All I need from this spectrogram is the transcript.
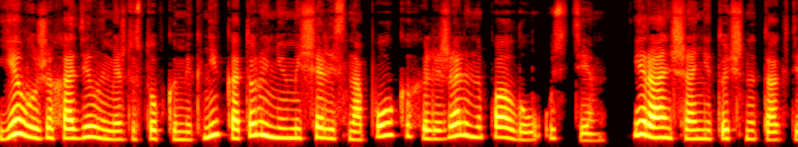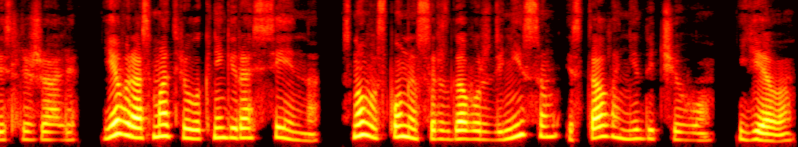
Ева уже ходила между стопками книг, которые не умещались на полках и лежали на полу у стен. И раньше они точно так здесь лежали. Ева рассматривала книги рассеянно, снова вспомнился разговор с Денисом и стало ни до чего. «Ева,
